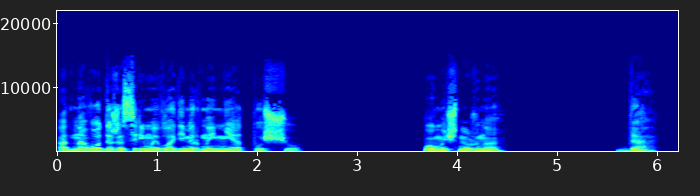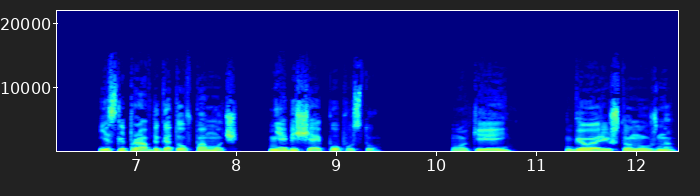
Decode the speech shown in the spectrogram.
Одного даже с Римой Владимировной не отпущу. Помощь нужна? Да. Если правда готов помочь, не обещай попусту. Окей. Говори, что нужно.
